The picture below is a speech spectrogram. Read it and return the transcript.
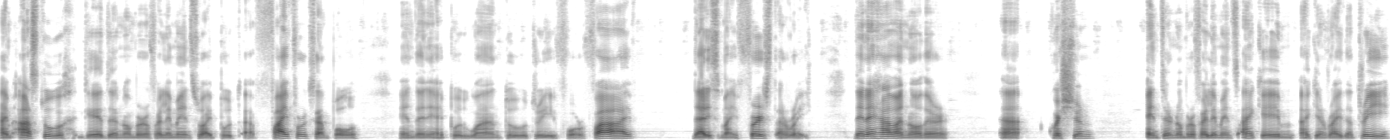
I'm asked to get the number of elements, so I put uh, 5 for example, and then I put one, two, three, four, five. That is my first array. Then I have another uh, question, enter number of elements. I can, I can write a 3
